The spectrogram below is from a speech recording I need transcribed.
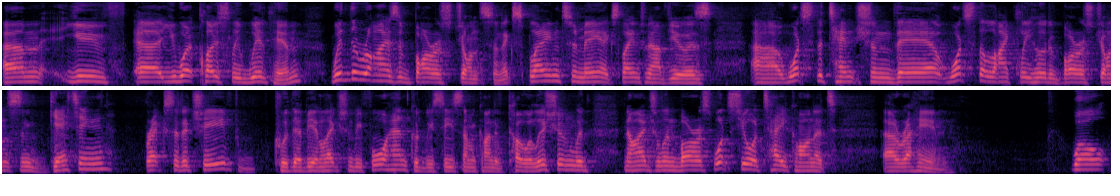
Um, you've, uh, you work closely with him. With the rise of Boris Johnson, explain to me, explain to our viewers, uh, what's the tension there? What's the likelihood of Boris Johnson getting Brexit achieved? Could there be an election beforehand? Could we see some kind of coalition with Nigel and Boris? What's your take on it, uh, Raheem? Well,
